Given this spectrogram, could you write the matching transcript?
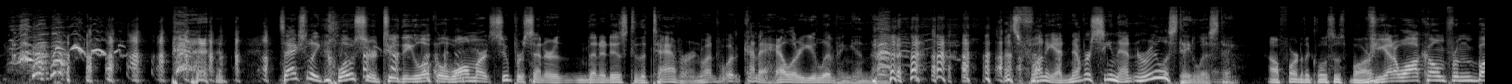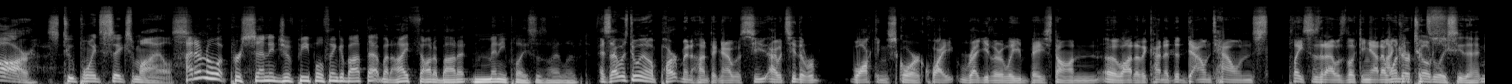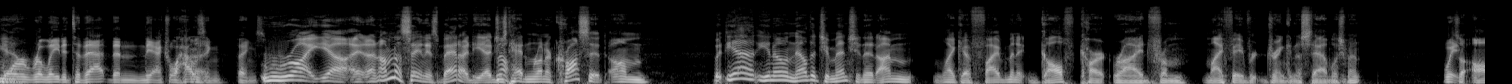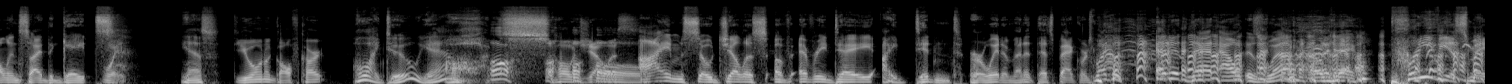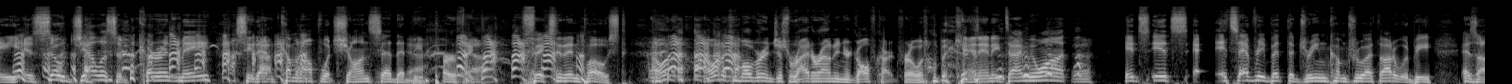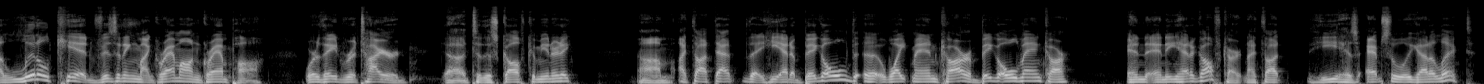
It's actually closer to the local Walmart supercenter than it is to the tavern. What what kind of hell are you living in? That's funny. I'd never seen that in a real estate listing. How far to the closest bar? If you got to walk home from the bar, it's 2.6 miles. I don't know what percentage of people think about that, but I thought about it in many places I lived. As I was doing apartment hunting, I was see I would see the walking score quite regularly based on a lot of the kind of the downtown places that I was looking at. I, I wonder could if it's totally see that, more yeah. related to that than the actual housing things. Right, yeah. And and I'm not saying it's a bad idea. I just hadn't run across it. Um, But yeah, you know, now that you mention it, I'm like a five minute golf cart ride from my favorite drinking establishment. Wait. So all inside the gates. Wait. Yes. Do you own a golf cart? Oh, I do. Yeah. Oh, I'm oh. so jealous. Oh. I'm so jealous of every day I didn't. Or wait a minute, that's backwards. Michael, edit that out as well. Okay. Previous me is so jealous of current me. See that coming off what Sean said? That'd be perfect. Fix it in post. I want, I want to come over and just ride around in your golf cart for a little bit. Can anytime you want. It's it's it's every bit the dream come true I thought it would be as a little kid visiting my grandma and grandpa where they'd retired uh, to this golf community. Um, I thought that, that he had a big old uh, white man car, a big old man car, and and he had a golf cart, and I thought he has absolutely got it licked,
